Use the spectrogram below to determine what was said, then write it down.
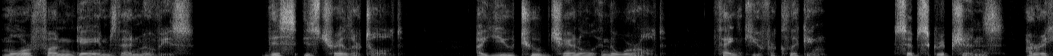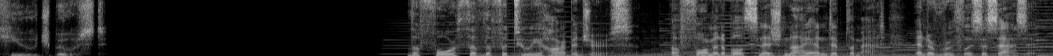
more fun games than movies. This is Trailer Told, a YouTube channel in the world. Thank you for clicking. Subscriptions are a huge boost. The fourth of the Fatui Harbingers, a formidable Snezhnayan diplomat and a ruthless assassin.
